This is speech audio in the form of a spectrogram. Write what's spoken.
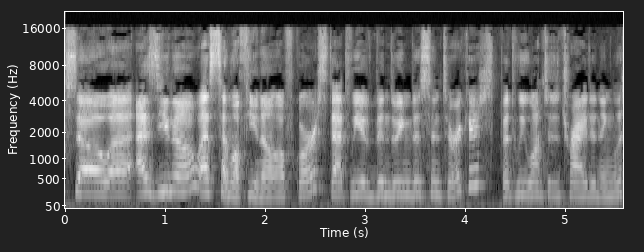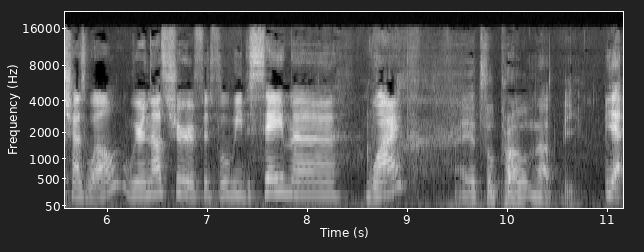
So, uh, as you know, as some of you know, of course, that we have been doing this in Turkish, but we wanted to try it in English as well. We're not sure if it will be the same uh, vibe. It will probably not be. Yeah,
